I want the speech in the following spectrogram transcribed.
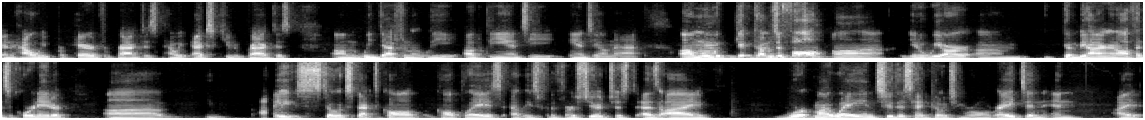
and how we prepared for practice, and how we executed practice. Um, we definitely upped the ante ante on that. Um, when we get comes to fall, uh, you know, we are um, going to be hiring an offensive coordinator. Uh, I still expect to call call plays at least for the first year, just as I work my way into this head coaching role, right? And and I,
